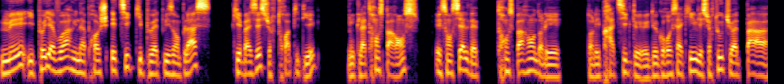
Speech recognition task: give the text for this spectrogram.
mais il peut y avoir une approche éthique qui peut être mise en place qui est basé sur trois piliers. Donc la transparence, essentiel d'être transparent dans les, dans les pratiques de, gros hacking et surtout, tu vas pas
